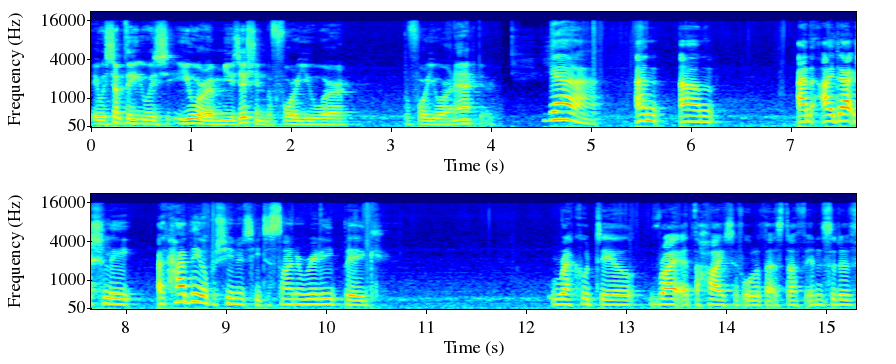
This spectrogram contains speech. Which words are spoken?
it was something, it was, you were a musician before you were, before you were an actor. Yeah, and, um, and I'd actually, I'd had the opportunity to sign a really big record deal right at the height of all of that stuff in sort of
